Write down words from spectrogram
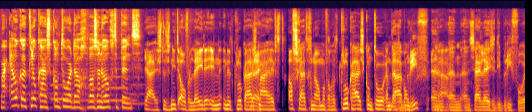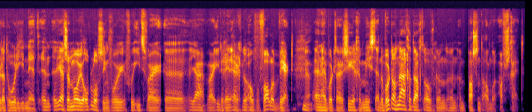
Maar elke klokhuiskantoordag was een hoogtepunt. Ja, hij is dus niet overleden in, in het klokhuis, Nee. maar hij heeft afscheid genomen van het klokhuiskantoor. En Met daarom. een brief. En, Ja. en, en zij lezen die brief voor, dat hoorde je net. En eh, ja, zo'n mooie oplossing voor, voor iets waar, eh, ja, waar iedereen erg door overvallen werd. Ja. En hij wordt daar zeer gemist. En er wordt nog nagedacht over een, een, een passend ander afscheid.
